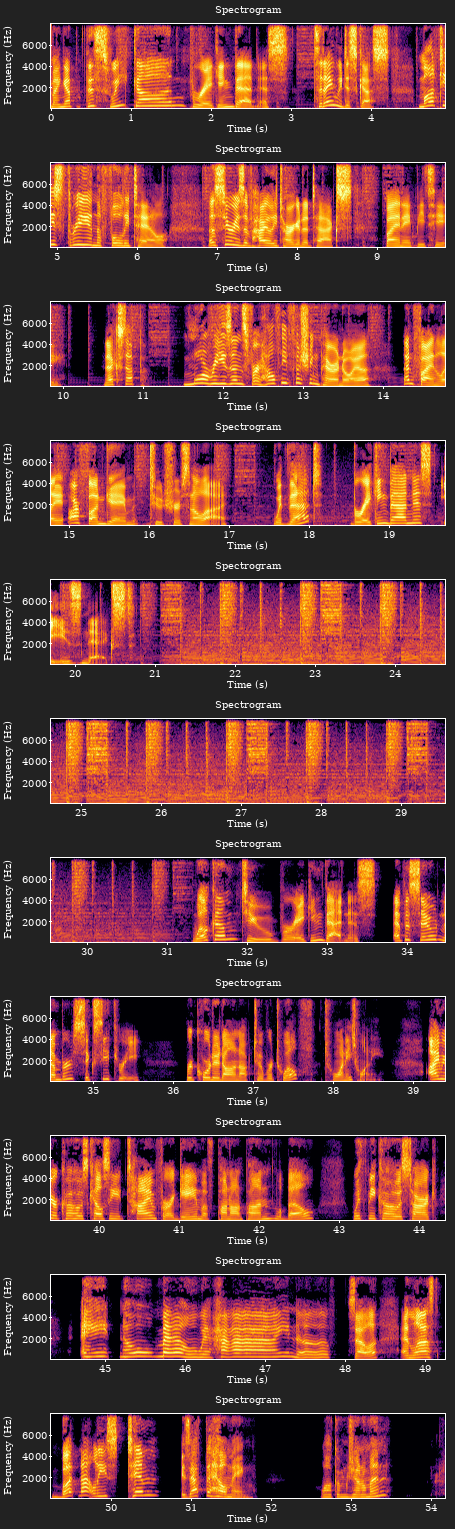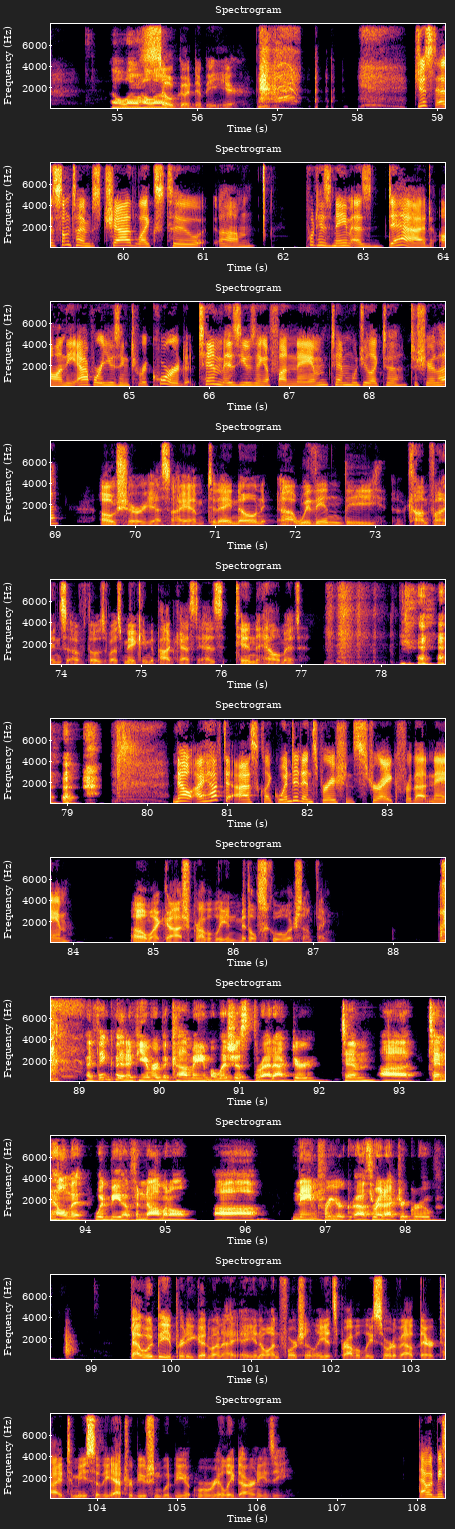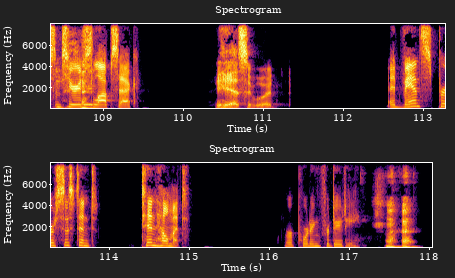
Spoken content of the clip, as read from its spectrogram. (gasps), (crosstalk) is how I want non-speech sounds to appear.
Coming up this week on Breaking Badness. Today we discuss MontysThree in the Foley Tale, a series of highly targeted attacks by an APT. Next up, more reasons for healthy phishing paranoia. And finally, our fun game, Two Truths and a Lie. With that, Breaking Badness is next. Welcome to Breaking Badness, episode number 63, recorded on October 12th, 2020. I'm your co host, Kelsey. Time for a game of pun on pun, LaBelle. With me, co host Tarek. Ain't no malware high enough. Saleh. And last but not least, Tim is at the helming. Welcome, gentlemen. Hello, hello. So good to be here. Just as sometimes Chad likes to um, put his name as Dad on the app we're using to record, Tim is using a fun name. Tim, would you like to, to share that? Oh, sure. Yes, I am. Today known uh, within the confines of those of us making the podcast as Tin Helmet. (laughs) now, I have to ask, like, when did inspiration strike for that name? Oh my gosh, probably in middle school or something. I think that if you ever become a malicious threat actor, Tim, uh, Tin Helmet would be a phenomenal uh, name for your uh, threat actor group. That would be a pretty good one. I, you know, unfortunately, it's probably sort of out there tied to me, so the attribution would be really darn easy. That would be some serious (laughs) slopsec. Yes, it would. Advanced persistent tin helmet. Reporting for duty. (laughs)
